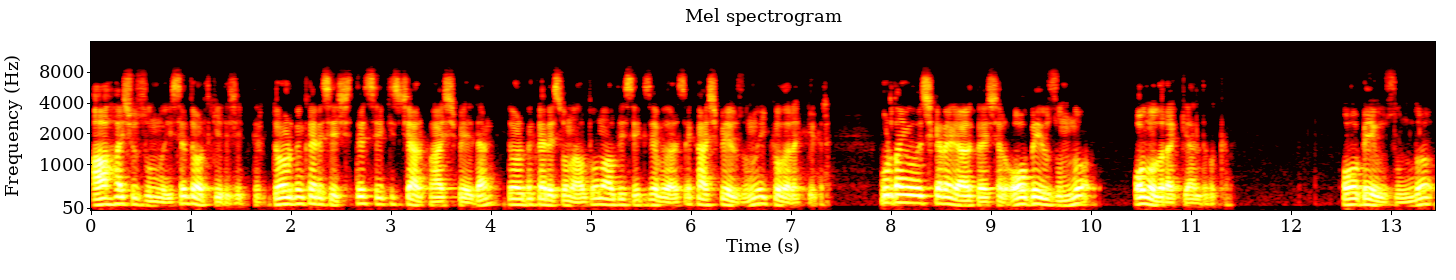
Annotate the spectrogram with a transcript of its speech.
AH uzunluğu ise 4 gelecektir. 4'ün karesi eşittir 8 çarpı HB'den. 4'ün karesi 16. 16'yı 8'e bölersek HB uzunluğu 2 olarak gelir. Buradan yola çıkarak arkadaşlar OB uzunluğu 10 olarak geldi bakın. OB uzunluğu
